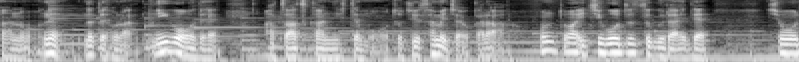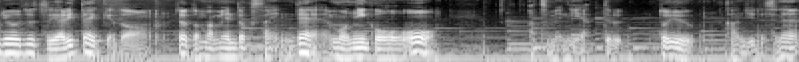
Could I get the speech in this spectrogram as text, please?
あのねだってほら2合で熱々感にしても途中冷めちゃうから本当は1合ずつぐらいで少量ずつやりたいけどちょっとまあめんどくさいんでもう2合を厚めにやってるという感じですね。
